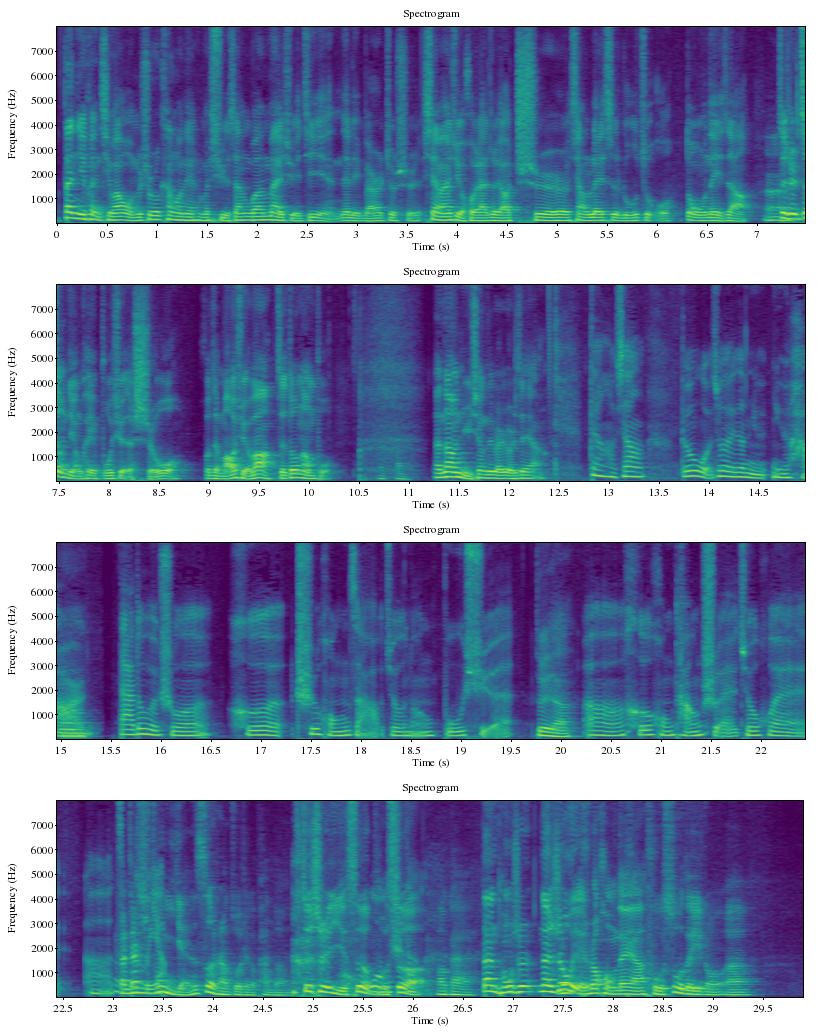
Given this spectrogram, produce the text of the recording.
但你很奇怪，我们是不是看过那个什么许三观卖血记？那里边就是献完血回来之后要吃像类似卤煮、动物内脏，这是正经可以补血的食物，或者毛血旺，这都能补。但到女性这边就是这样，但好像，比如我作为一个女女孩大家都会说喝吃红枣就能补血，对呀、呃，喝红糖水就会呃大家是怎么样？从。颜色上做这个判断吗？这是以色补色，？OK，但同时那肉也是红的呀，朴素的一种啊，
